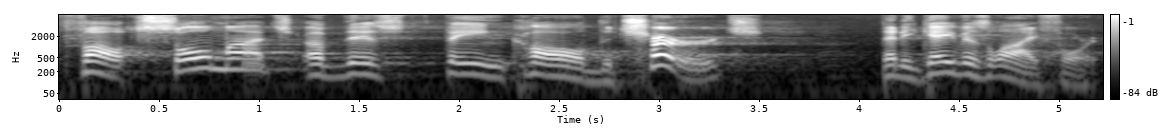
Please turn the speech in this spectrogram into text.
thought so much of this thing called the church that he gave his life for it.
